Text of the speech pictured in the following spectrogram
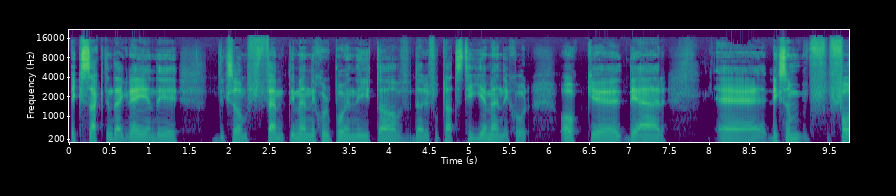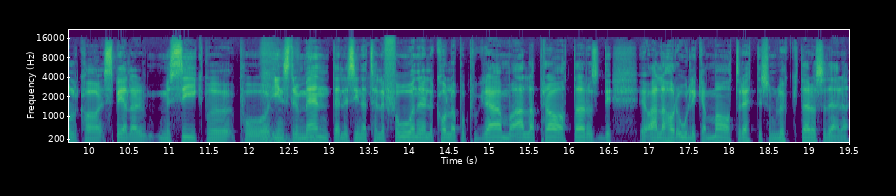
exakt den där grejen, det är liksom 50 människor på en yta av där det får plats 10 människor. Och eh, det är Eh, liksom folk har, spelar musik på, på instrument eller sina telefoner eller kollar på program och alla pratar och, det, och alla har olika maträtter som luktar och sådär.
